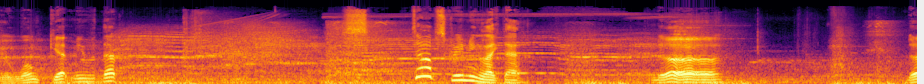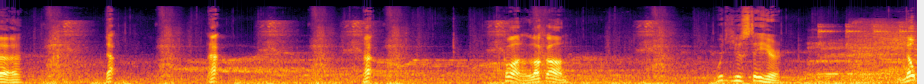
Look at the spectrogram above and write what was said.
You won't get me with that. Stop screaming like that. Duh. Duh. Nah. Nah. Nah. Come on, lock on. Would you stay here? Nope.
